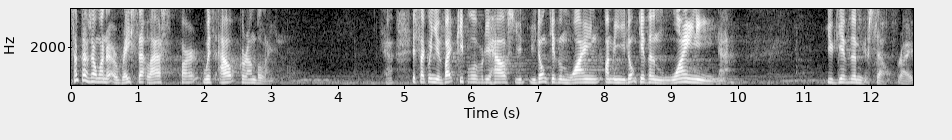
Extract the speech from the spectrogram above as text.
sometimes I want to erase that last part without grumbling. Yeah? It's like when you invite people over to your house, you, you don't give them wine. I mean, you don't give them whining. You give them yourself, right?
